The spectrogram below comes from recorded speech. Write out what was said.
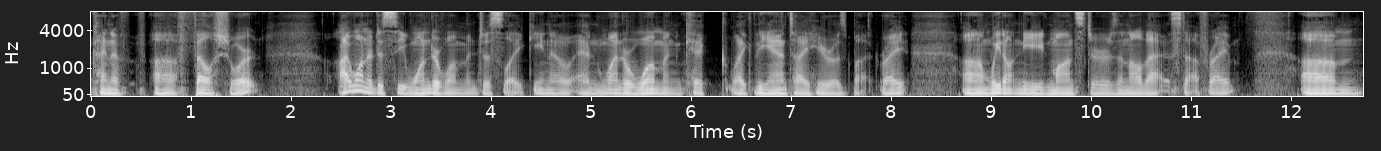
kind of uh, fell short. I wanted to see Wonder Woman just like, you know, and Wonder Woman kick like the anti hero's butt, right? Um, we don't need monsters and all that stuff, right? Um,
